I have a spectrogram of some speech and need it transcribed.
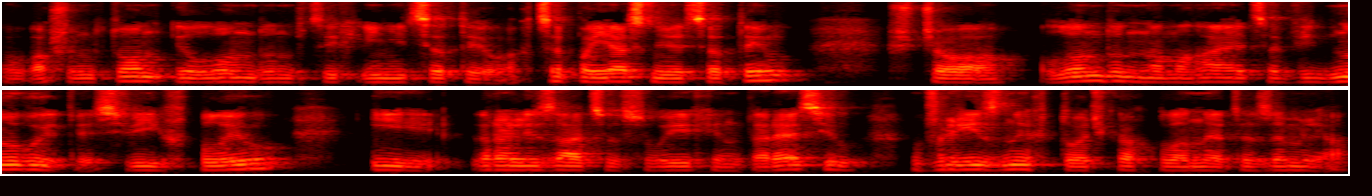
Вашингтон і Лондон в цих ініціативах. Це пояснюється тим, що Лондон намагається відновити свій вплив і реалізацію своїх інтересів в різних точках планети Земля.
